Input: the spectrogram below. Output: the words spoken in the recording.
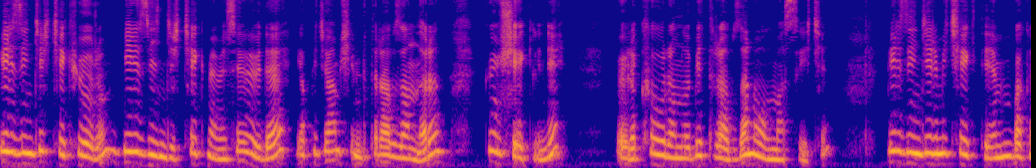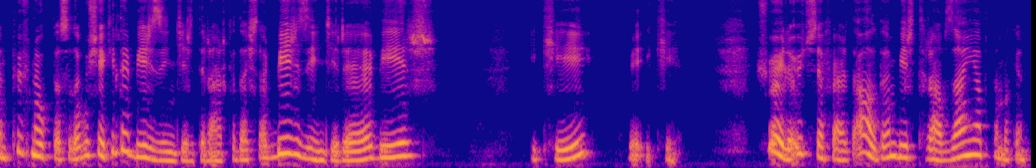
Bir zincir çekiyorum. Bir zincir çekmemin sebebi de yapacağım şimdi trabzanların gül şeklini böyle kıvrımlı bir trabzan olması için. Bir zincirimi çektim. Bakın püf noktası da bu şekilde bir zincirdir arkadaşlar. Bir zincire bir, iki ve iki. Şöyle üç seferde aldığım bir trabzan yaptım. Bakın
